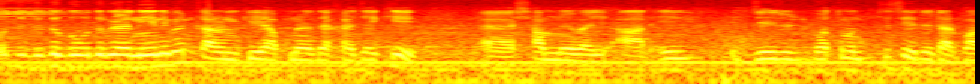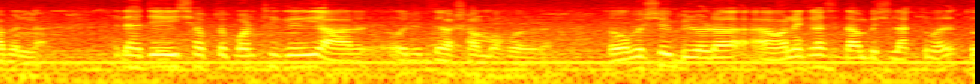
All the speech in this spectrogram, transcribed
অতি দ্রুত কবুতরগুলো নিয়ে নেবেন কারণ কি আপনারা দেখা যায় কি সামনে ভাই আর এই যে রেট বর্তমান দিতেছি এই রেট আর পাবেন না। এটা হচ্ছে এই সপ্তাহ পর থেকেই আর ওই রেট দেওয়া সম্ভব হবে না। তো অবশ্যই ভিডিওটা আহ, অনেকের কাছে দাম বেশি লাগতে পারে তো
